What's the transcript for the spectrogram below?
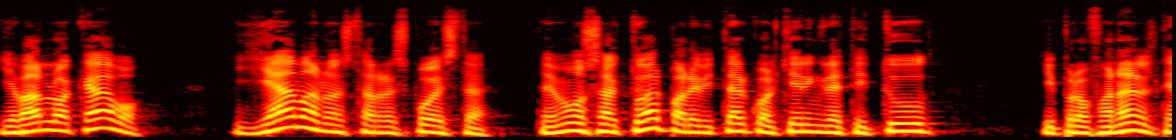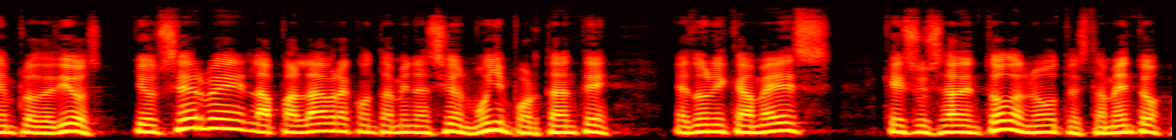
llevarlo a cabo. Llama nuestra respuesta. Debemos actuar para evitar cualquier ingratitud y profanar el templo de Dios. Y observe la palabra contaminación, muy importante. Es la única vez que es usada en todo el Nuevo Testamento,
